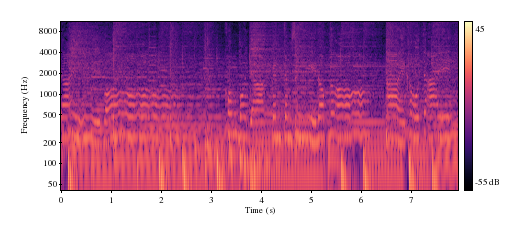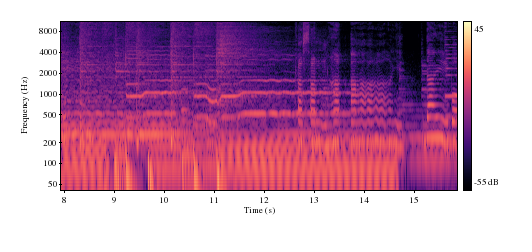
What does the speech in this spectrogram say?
ได้บ่คงบ่อยากเป็นจังสีดอกน้ออายเข้าใจถ้าสั้นหักอายได้บ่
